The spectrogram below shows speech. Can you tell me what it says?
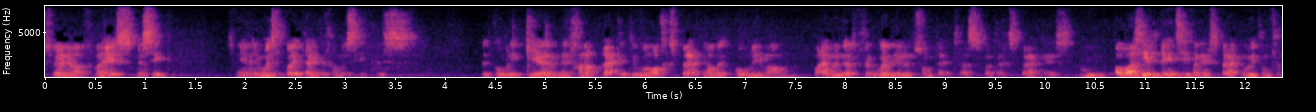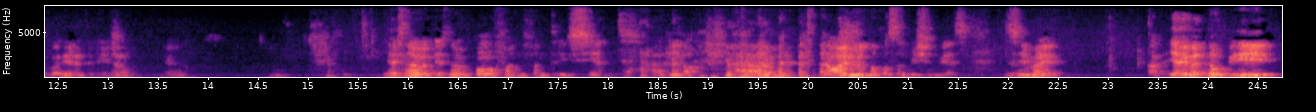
So ja, vir my is musiek is een van die mooiste kwaliteite van musiek. Dis dit kommunikeer en dit gaan na plekke toe waar gesprek nie altyd kom nie, maar baie minder veroordelend soms as wat 'n gesprek is. Hmm. Al was die intensie van die gesprek nooit om veroordelend te wees. Ja. Ja. Jy's nou jy's nou 'n pa van van drie seuns. Ja. Ehm daai moet nog 'n submission wees. Sê my uh, jy weet nou op hierdie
